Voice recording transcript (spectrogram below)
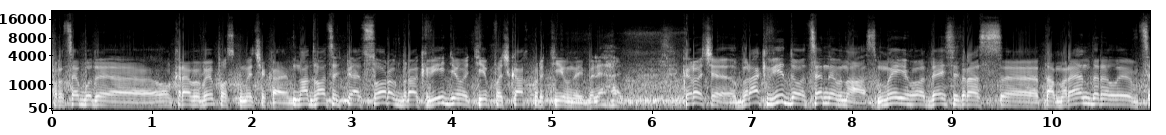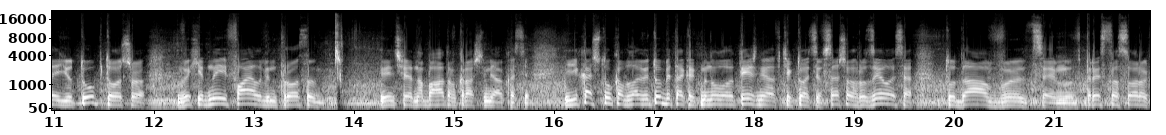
Про це буде е, окремий випуск, ми чекаємо. На 25-40 брак відео, ті в очках противний. Блядь. Коротше, брак відео це не в нас. Ми його 10 разів там рендерили. Це YouTube, тому що вихідний файл він просто. Він ще набагато в кращій якості. І якась штука була в Ютубі, так як минулого тижня в Тіктоці все, що грузилося, туди в цим в 340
